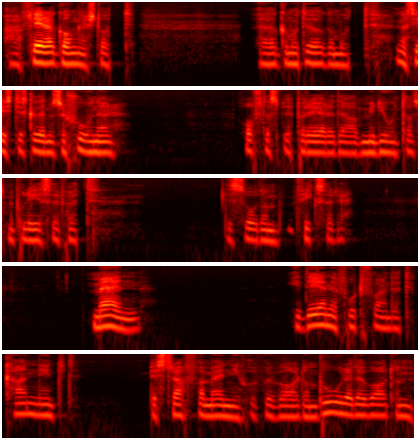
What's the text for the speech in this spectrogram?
har flera gånger stått öga mot öga mot nazistiska demonstrationer. Oftast preparerade av miljontals med poliser för att det är så de fixar det. Men idén är fortfarande att du kan inte bestraffa människor för var de bor eller var de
